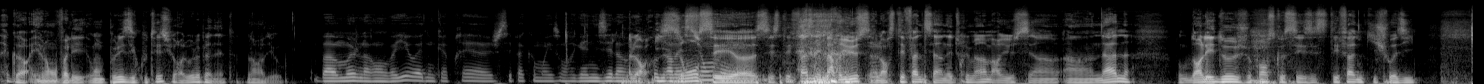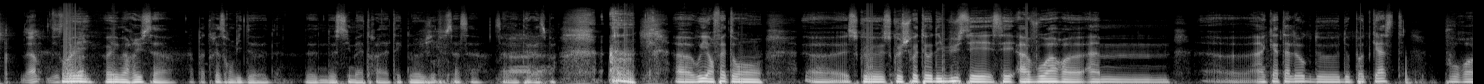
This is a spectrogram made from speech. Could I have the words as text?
D'accord. Et alors, on, va les, on peut les écouter sur Allo la planète, la radio. Bah moi je leur ai envoyé, ouais, donc après euh, je sais pas comment ils ont organisé leur Alors, ils ont, c'est mais- euh, c'est Stéphane et Marius. Alors, Stéphane, c'est un être humain, Marius, c'est un, un âne. Donc, dans les deux, je pense que c'est Stéphane qui choisit. Hein, c'est Oui, oui, Marius a, a pas très envie de, de- de, s'y mettre à la technologie, tout ça, ça, ça m'intéresse pas. Euh, oui, en fait, on, euh, ce, que, ce que je souhaitais au début, c'est avoir euh, un, un catalogue de, de podcasts pour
